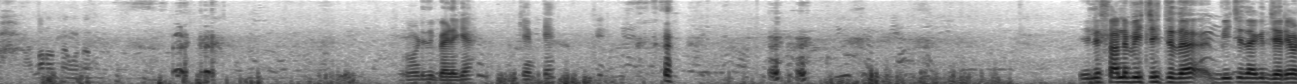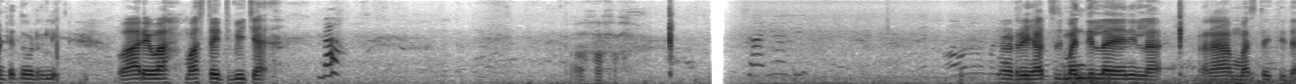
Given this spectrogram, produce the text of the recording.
ನೋಡಿದ್ವಿ ಬೆಳಿಗ್ಗೆ ಕೆಂಪೆ ಇಲ್ಲಿ ಸಣ್ಣ ಬೀಚ್ ಐತಿದ ಬೀಚ್ದಾಗ ಜರಿ ಹೊಂಟೈತೆ ನೋಡ್ರಿ ಇಲ್ಲಿ. ವಾ ರೇ ವಾ ಮಸ್ತ್ ಐತಿ ಬೀಚ ನೋಡ್ರಿ ಹೆಚ್ಚು ಮಂದಿಲ್ಲ ಏನಿಲ್ಲ. ಆರಾಮ್ ಮಸ್ತ್ ಐತಿದ.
